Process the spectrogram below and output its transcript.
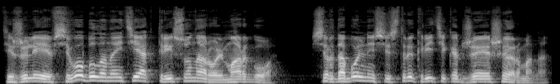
Тяжелее всего было найти актрису на роль Марго, сердобольной сестры критика Джея Шермана.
